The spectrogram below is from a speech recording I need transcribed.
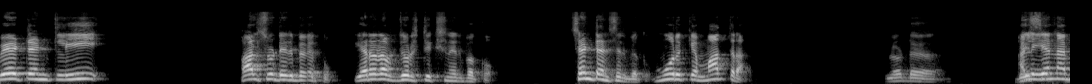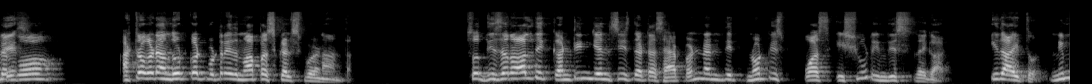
ಪೇಟೆಂಟ್ಲಿ ಫಾಲ್ಸುಡ್ ಇರಬೇಕು ಎರರ್ ಆಫ್ ಜೂರಿಸ್ಟಿಕ್ಷನ್ ಇರಬೇಕು ಸೆಂಟೆನ್ಸ್ ಇರಬೇಕು ಮೂರಕ್ಕೆ ಮಾತ್ರ. ಅಲ್ಲಿ ಏನಾಗಬೇಕು? ಅಷ್ಟೊಳಗಡೆ ಒಂದು ದುಡ್ಡು ಕೊಟ್ಬಿಟ್ರೆ ಇದನ್ನ ವಾಪಸ್ ಕಳಿಸ್ಬಿಡೋಣ ಅಂತ. So these are all the contingencies that has happen and the notice was issued in this regard ಇದಾಯ್ತು. ನಿಮ್ಮ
